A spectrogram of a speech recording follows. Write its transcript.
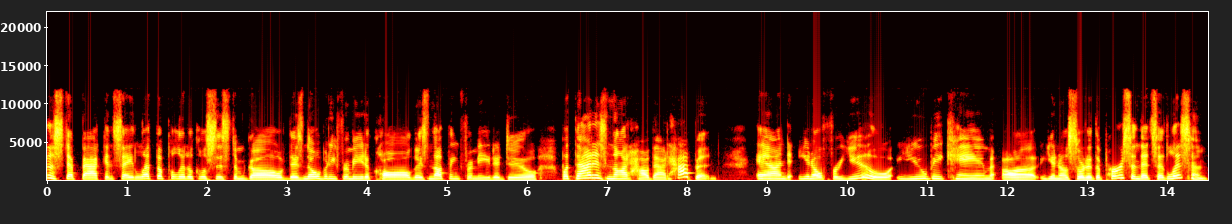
have stepped back and say, let the political system go. There's nobody for me to call. There's nothing for me to do. But that is not how that happened. And, you know, for you, you became, uh, you know, sort of the person that said, listen,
